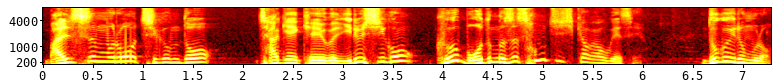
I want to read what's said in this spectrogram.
말씀으로 지금도 자기의 계획을 이루시고 그 모든 것을 성취시켜 가고 계세요. 누구 이름으로?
